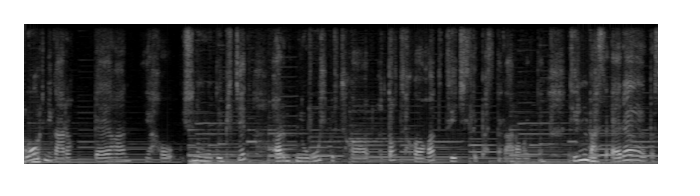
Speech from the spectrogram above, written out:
өөр нэг арга байгаа нь яг шинэ өгнүүдээ бичээд хооронд нь өгүүлбэр зохиоод утга зохиогоод цээжилдэг бас нэг арга байдаг. Тэр нь бас арай бас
